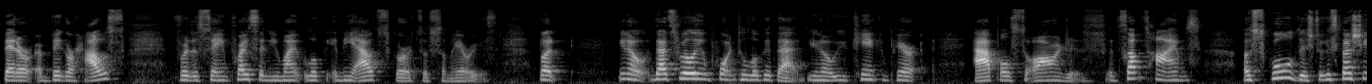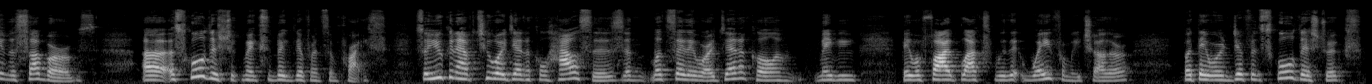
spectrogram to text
better, a bigger house for the same price, and you might look in the outskirts of some areas. But you know that's really important to look at that. You know you can't compare apples to oranges, and sometimes a school district, especially in the suburbs, uh, a school district makes a big difference in price. So you can have two identical houses, and let's say they were identical, and maybe they were five blocks away from each other, but they were in different school districts.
